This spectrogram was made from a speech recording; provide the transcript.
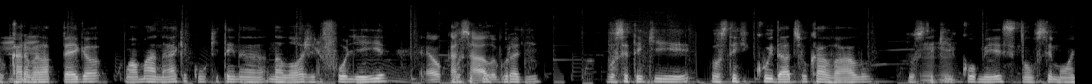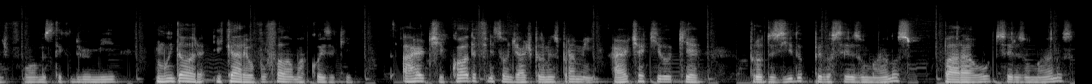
O cara vai uhum. lá, pega um almanac com o que tem na, na loja, ele folheia. É o catálogo. Você ali. Você tem que. Você tem que cuidar do seu cavalo. Você uhum. tem que uhum. comer, senão você morre de fome, você tem que dormir. Muito da hora. E cara, eu vou falar uma coisa aqui. Arte, qual a definição de arte, pelo menos para mim? Arte é aquilo que é produzido pelos seres humanos para outros seres humanos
